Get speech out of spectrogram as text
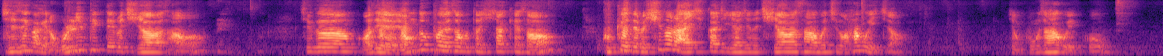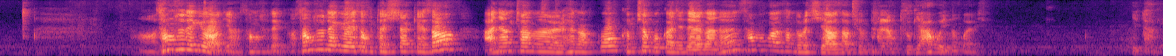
제 생각에는 올림픽대로 지하화 사업 지금 어디에 영등포에서부터 시작해서 국회대로 신월 IC까지 이어지는 지하화 사업은 지금 하고 있죠. 지금 공사하고 있고 어, 성수대교 어디야? 성수대교. 성수대교에서부터 시작해서 안양천을 해갖고 금천구까지 내려가는 서부간선도로 지하화 사업 지금 달랑 두 개 하고 있는 거예요. 이 두 개.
